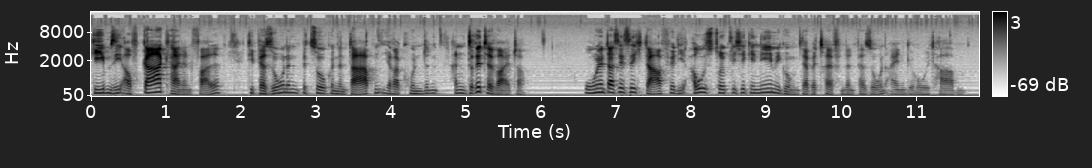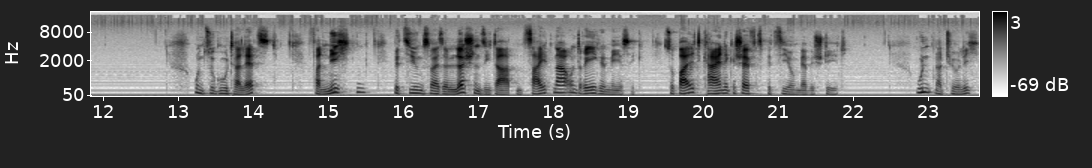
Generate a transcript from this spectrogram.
Geben Sie auf gar keinen Fall die personenbezogenen Daten Ihrer Kunden an Dritte weiter, ohne dass Sie sich dafür die ausdrückliche Genehmigung der betreffenden Person eingeholt haben. Und zu guter Letzt vernichten bzw. löschen Sie Daten zeitnah und regelmäßig, sobald keine Geschäftsbeziehung mehr besteht und natürlich,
